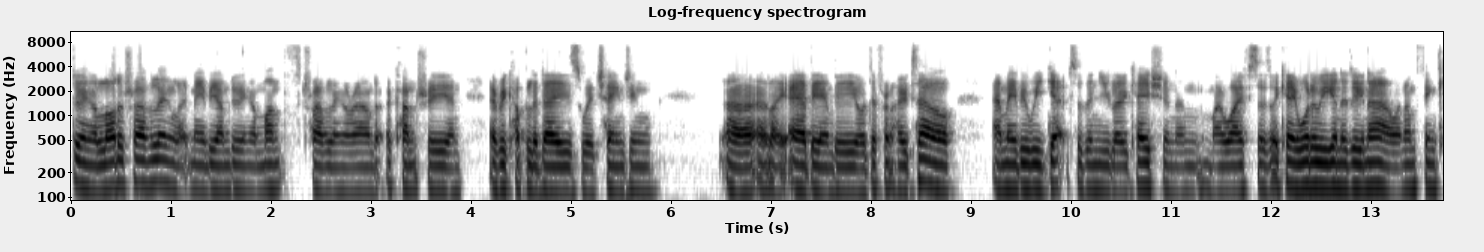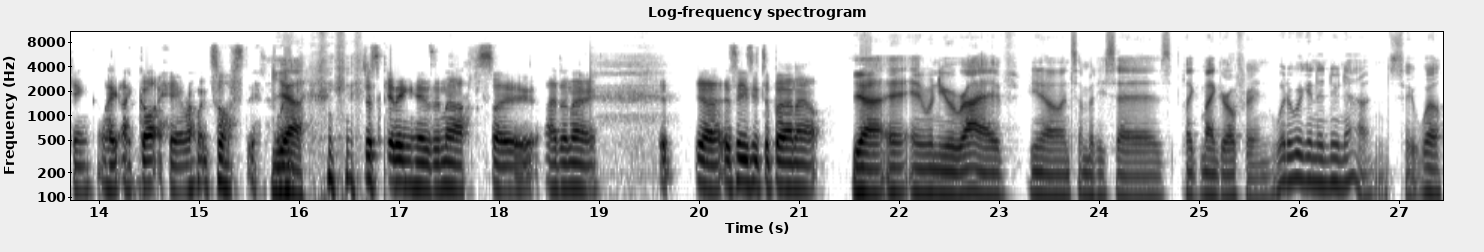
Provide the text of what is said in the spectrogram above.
doing a lot of traveling, like maybe I'm doing a month traveling around a country, and every couple of days we're changing, uh, like Airbnb or different hotel, and maybe we get to the new location, and my wife says, "Okay, what are we going to do now?" And I'm thinking, like, I got here, I'm exhausted. Like, yeah. just getting here is enough. So I don't know. It, yeah, it's easy to burn out. Yeah, and, and when you arrive, you know, and somebody says, like my girlfriend, "What are we going to do now?" And say, "Well,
